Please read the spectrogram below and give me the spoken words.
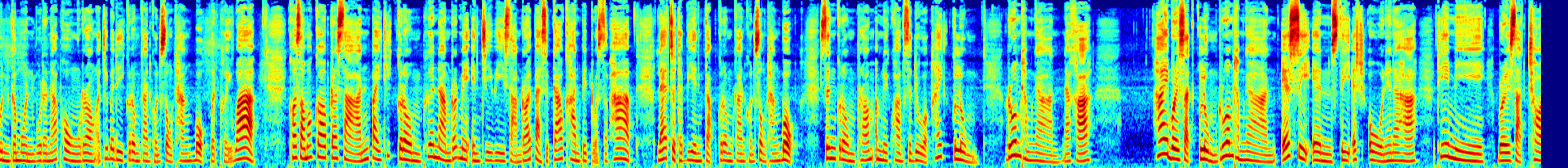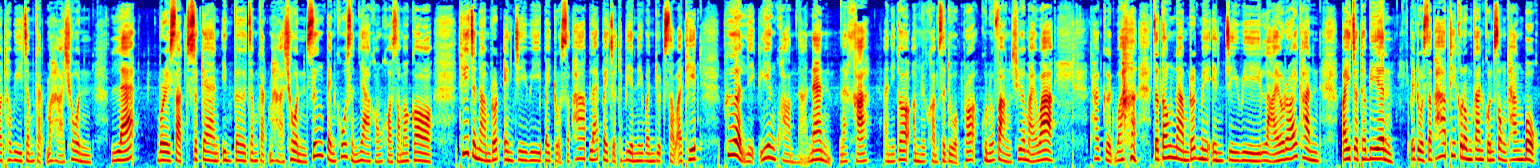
คุณกมลบุรณพงศ์รองอธิบดีกรมการขนส่งทางบกเปิดเผยว่าคสมกประสานไปที่กรมเพื่อนำรถเมล์ NGV 389 คันไปตรวจสภาพ และจดทะเบียนกับกรมการขนส่งทางบก ซึ่งกรมพร้อมอำนวยความสะดวกให้กลุ่ม ร่วมทำงานนะคะให้บริษัทกลุ่มร่วมทำงาน SCN CHO เนี่ยนะคะ ที่มีบริษัทช ทวีจำกัดมหาชน และ บริษัทสแกนอินเตอร์จำกัดมหาชน ซึ่งเป็นคู่สัญญาของขอสมก ที่จะนำรถ NGV ไปตรวจสภาพ และไปจดทะเบียนในวันหยุดเสาร์อาทิตย์ เพื่อหลีกเลี่ยงความหนาแน่นนะคะ อันนี้ก็อำนวยความสะดวกเพราะคุณผู้ฟังเชื่อไหมว่า ถ้าเกิดว่าจะต้องนำรถเมล์ NGV หลายร้อยคัน ไปจดทะเบียน ไปตรวจสภาพที่กรมการขนส่งทางบก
